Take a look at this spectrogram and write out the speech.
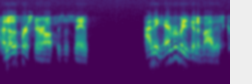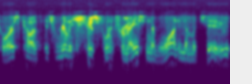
Another person in our office is saying, I think everybody's going to buy this course because it's really useful information, number one. And number two,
